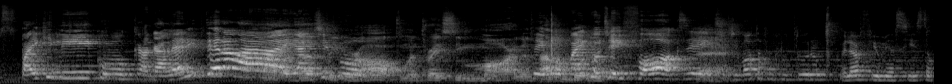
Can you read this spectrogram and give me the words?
Spike Lee com a galera inteira lá. e aí, tipo. Hoffman, Tracy Morgan, Tem o Michael. J. Fox, gente, É. De Volta pro Futuro, melhor filme, assistam.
